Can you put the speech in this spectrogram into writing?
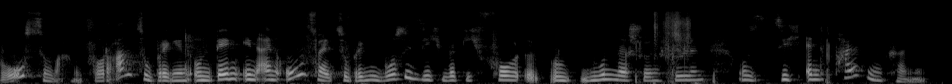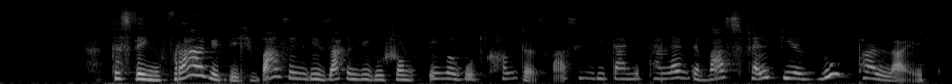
groß zu machen, voranzubringen und den in ein Umfeld zu bringen, wo sie sich wirklich voll, äh, wunderschön fühlen und sich entfalten können. Deswegen frage dich, was sind die Sachen, die du schon immer gut konntest? Was sind die deine Talente? Was fällt dir super leicht?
